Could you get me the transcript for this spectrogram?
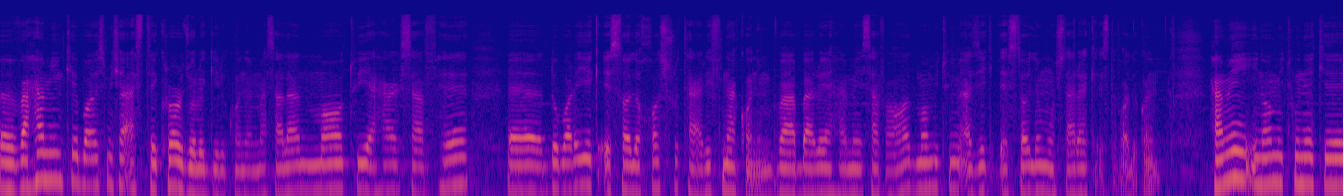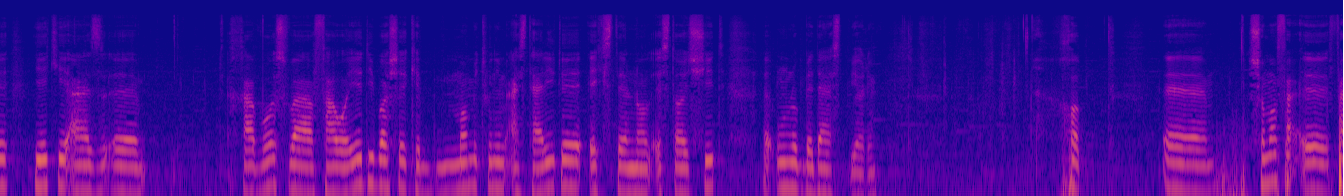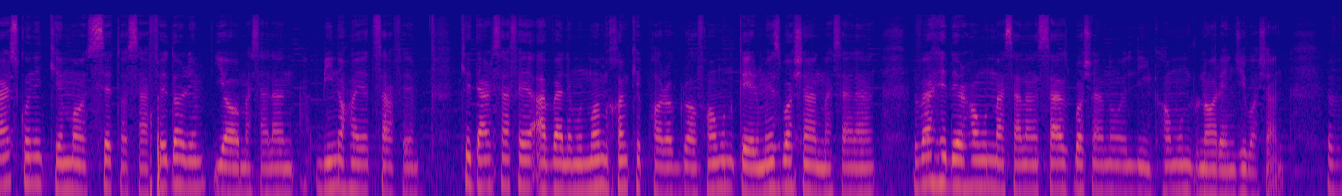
و همین که باعث میشه از تکرار جلوگیری کنه. مثلا ما توی هر صفحه دوباره یک استایل خاص رو تعریف نکنیم و برای همه صفحات ما می‌تونیم از یک استایل مشترک استفاده کنیم. همه اینا می‌تونه که یکی از خواص و فوایدی باشه که ما می‌تونیم از طریق اکسترنال استایل شیت اون رو به دست بیاریم. خب شما فرض کنید که ما سه تا صفحه داریم یا مثلا بی نهایت صفحه که در صفحه اولمون ما می‌خوایم که پاراگراف هامون قرمز باشن مثلا و هدر هامون مثلا سبز باشن و لینک هامون نارنجی باشن.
